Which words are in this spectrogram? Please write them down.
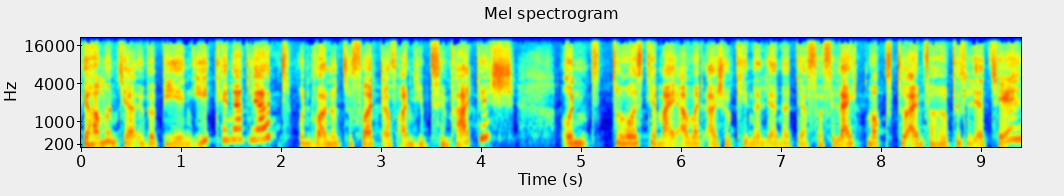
wir haben uns ja über BNI kennengelernt und waren uns sofort auf Anhieb sympathisch. Und du hast ja meine Arbeit auch schon kennenlernen dürfen. Vielleicht magst du einfach ein bisschen erzählen,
